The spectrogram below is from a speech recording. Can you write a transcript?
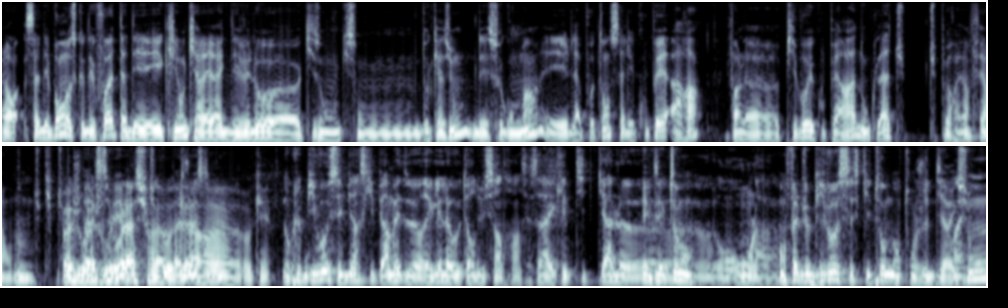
Alors, ça dépend parce que des fois, tu as des clients qui arrivent avec des vélos euh, qui, sont, qui sont d'occasion, des secondes mains, et la potence, elle est coupée à ras. Enfin, le pivot est coupé à ras, donc là, tu, tu peux rien faire en fait. Mhm. Tu, Tu peux pas jouer pas à ce niveau-là sur la hauteur. euh, ok. Donc le pivot, c'est bien ce qui permet de régler la hauteur du cintre, hein, c'est ça, avec les petites cales euh, Exactement. euh, rond là. En fait, le pivot, c'est ce qui tourne dans ton jeu de direction.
